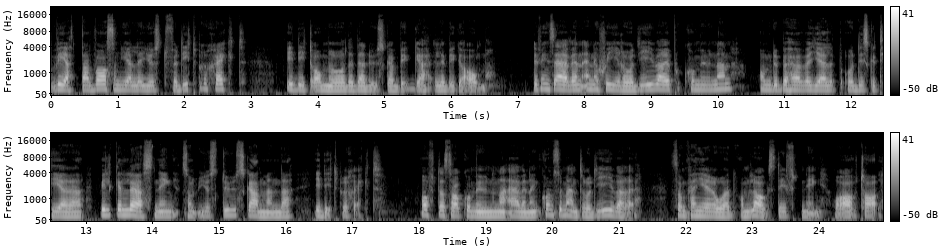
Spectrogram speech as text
veta vad som gäller just för ditt projekt i ditt område där du ska bygga eller bygga om. Det finns även energirådgivare på kommunen om du behöver hjälp att diskutera vilken lösning som just du ska använda i ditt projekt. Oftast har kommunerna även en konsumentrådgivare som kan ge råd om lagstiftning och avtal.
